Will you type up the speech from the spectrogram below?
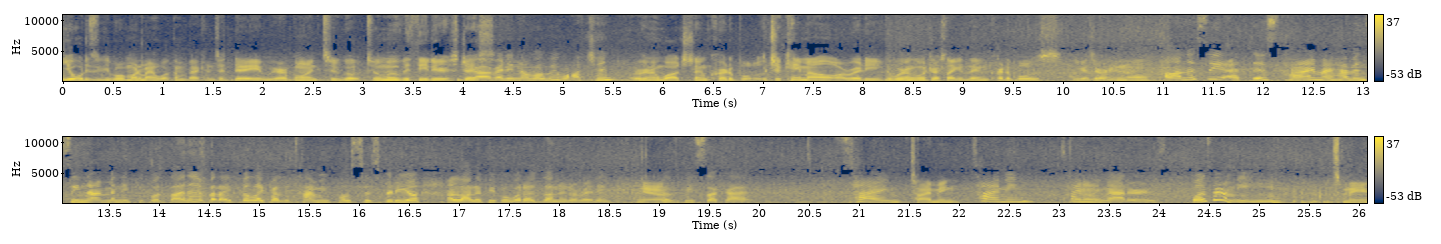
Yo, what is good, people? Morning, man. Welcome back. And today we are going to go to movie theaters. You already know what we're watching. we're gonna watch The Incredibles, which it came out already. We're gonna go dress like The Incredibles. You guys already know. Honestly, at this time, I haven't seen that many people done it, but I feel like by the time we post this video, a lot of people would have done it already. Yeah. Because we suck at time, Timing, timing, timing know. matters. Well, it's not me. it's me.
